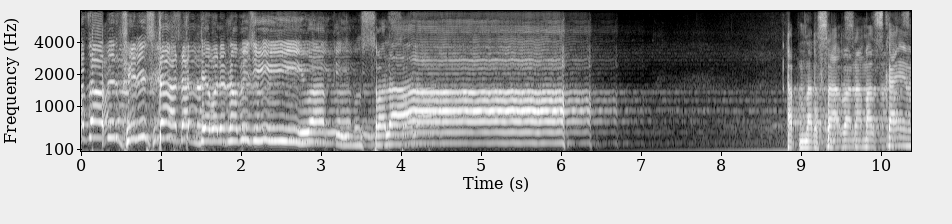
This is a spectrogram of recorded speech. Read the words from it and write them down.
আজাবের ফিরিস্তা ডাক দিয়ে বলে, নবীজি ওয়াকিমুস আপনার সাহাবা নামাজ কায়েম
